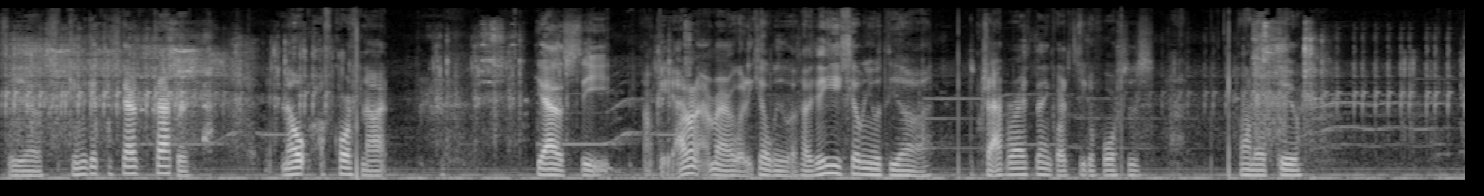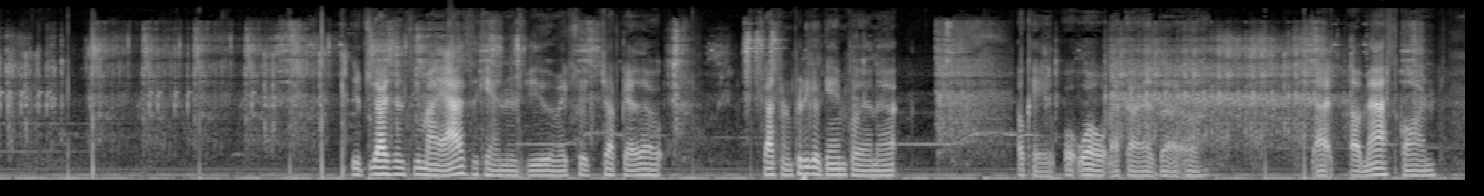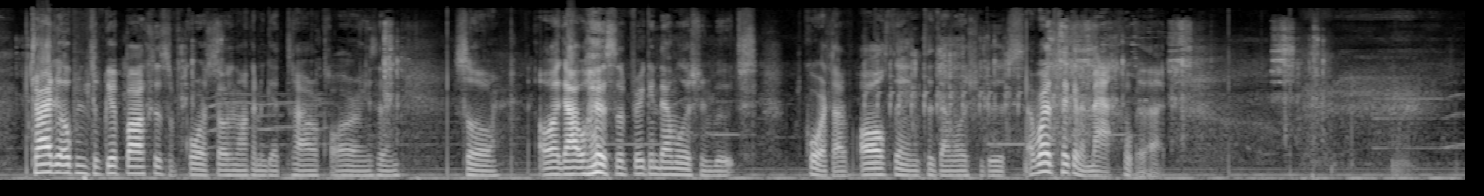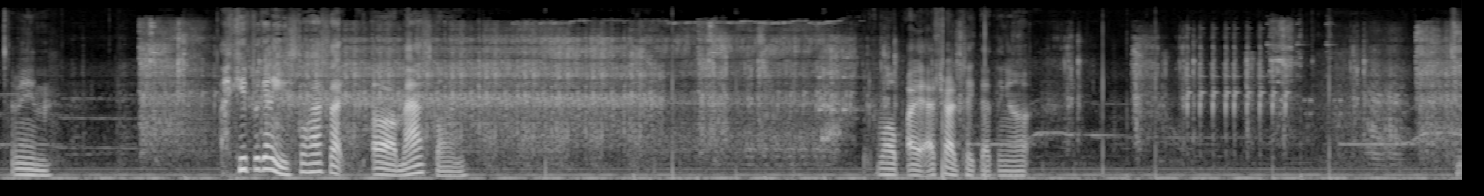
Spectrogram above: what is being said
Yes, can we get this guy trapper? Nope, of course not. Yeah, let's see. Okay, I don't remember what he killed me with. I think he killed me with the uh the trapper I think, or Secret Forces. One of two. If you guys didn't see my Azakan review, make sure to check that out. Got some pretty good gameplay on that. Okay, whoa, whoa that guy has that uh that uh, mask on tried to open some gift boxes. Of course, I was not gonna get the tower car or anything. So all I got was the freaking demolition boots. Of course, out of all things, the demolition boots. I would have taken a mask over that. I mean, I keep forgetting he still has that uh, mask on. Well, I, I tried to take that thing out.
